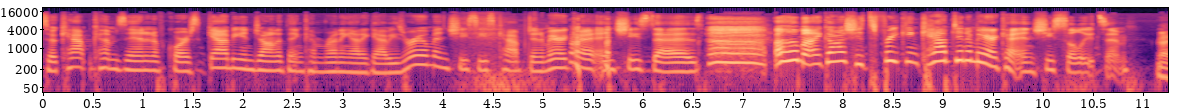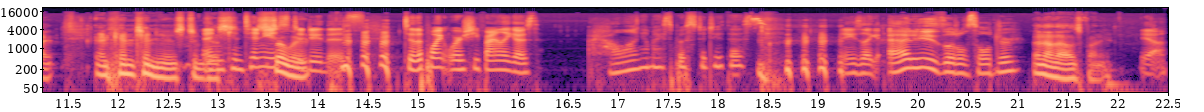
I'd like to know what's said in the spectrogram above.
So Cap comes in, and of course, Gabby and Jonathan come running out of Gabby's room, and she sees Captain America, and she says, "Oh my gosh, it's freaking Captain America!" And she salutes him Right. And continues to and continues salute. to do this to the point where she finally goes, "How long am I supposed to do this?" and he's like, "At ease, little soldier." I know that was funny. Yeah.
